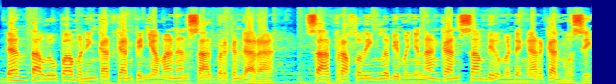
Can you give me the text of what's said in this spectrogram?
Dan tak lupa meningkatkan kenyamanan saat berkendara, saat traveling lebih menyenangkan sambil mendengarkan musik.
